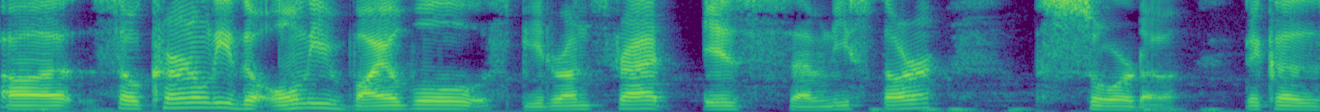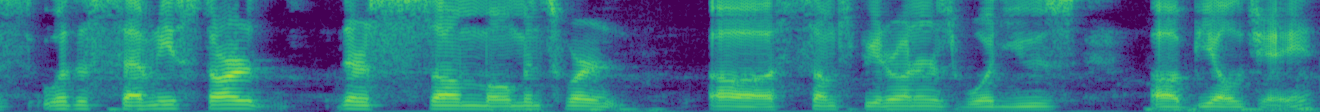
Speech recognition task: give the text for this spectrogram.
uh, so currently the only viable speedrun strat is seventy star, sorta, because with the seventy star, there's some moments where uh some speedrunners would use uh, BLJ,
